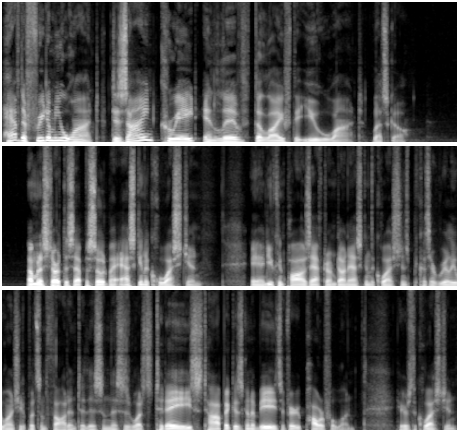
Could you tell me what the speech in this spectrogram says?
have the freedom you want, design, create, and live the life that you want. Let's go. I'm going to start this episode by asking a question. And you can pause after I'm done asking the questions because I really want you to put some thought into this. And this is what today's topic is going to be. It's a very powerful one. Here's the question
